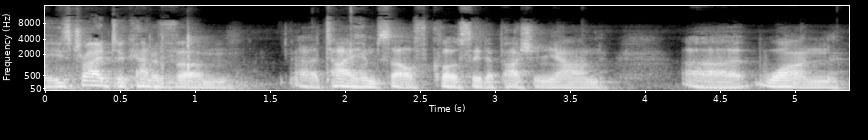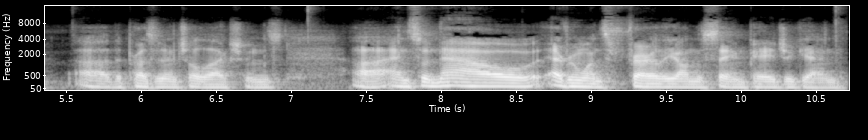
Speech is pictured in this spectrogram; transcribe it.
he's tried to kind of um, tie himself closely to Pashinyan won the presidential elections. And so now everyone's fairly on the same page again.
